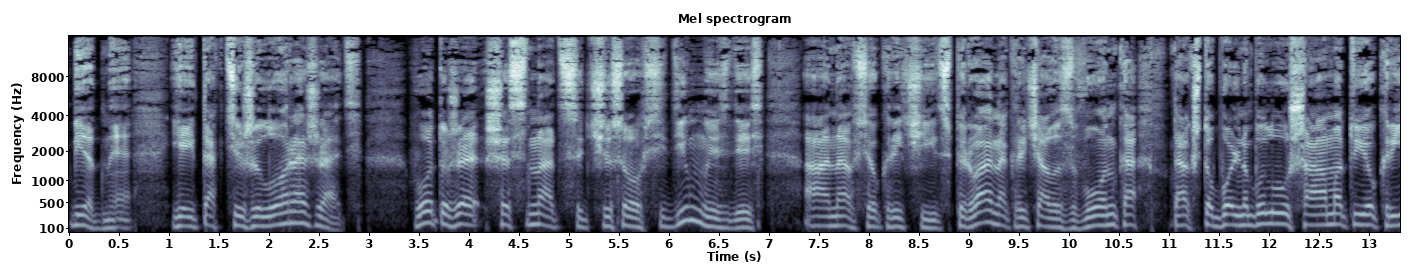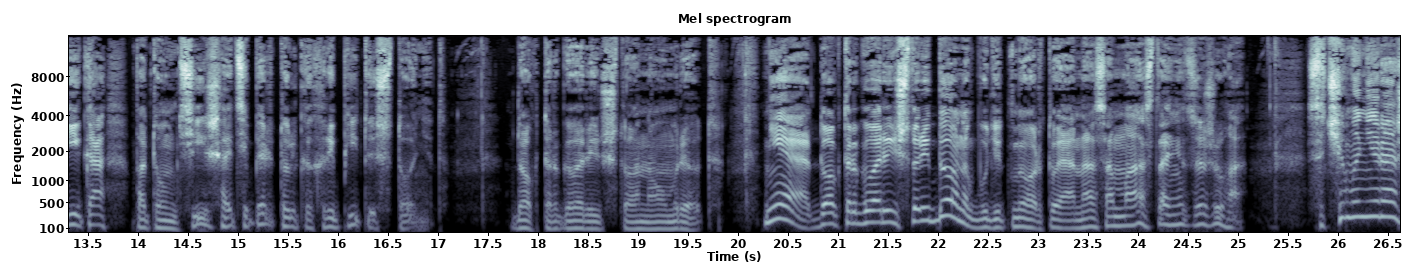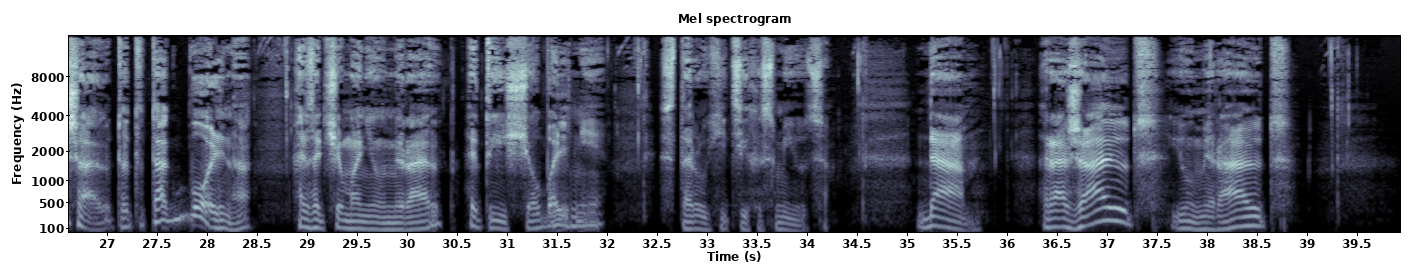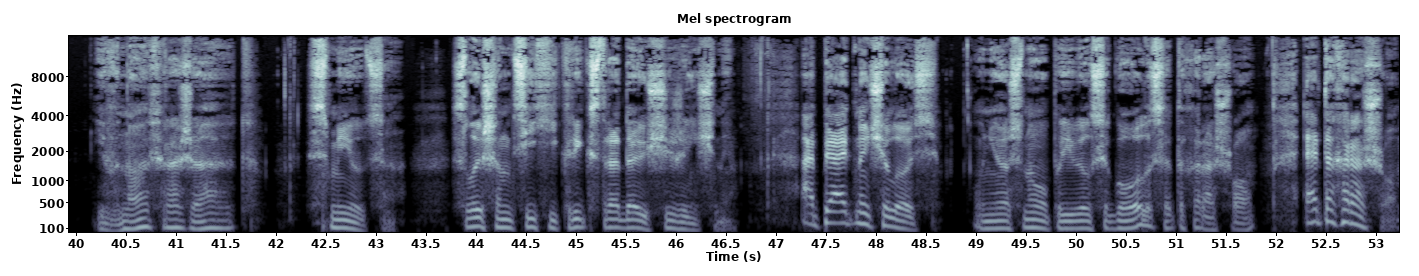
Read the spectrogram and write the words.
Бедная, ей так тяжело рожать. Вот уже шестнадцать часов сидим мы здесь, а она все кричит. Сперва она кричала звонко, так что больно было ушам от ее крика, потом тише, а теперь только хрипит и стонет. Доктор говорит, что она умрет. Нет, доктор говорит, что ребенок будет мертвый, а она сама останется жива. Зачем они рожают? Это так больно. А зачем они умирают? Это еще больнее. Старухи тихо смеются. Да, рожают и умирают, и вновь рожают. Смеются. Слышен тихий крик страдающей женщины. Опять началось. У нее снова появился голос, это хорошо. Это хорошо.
